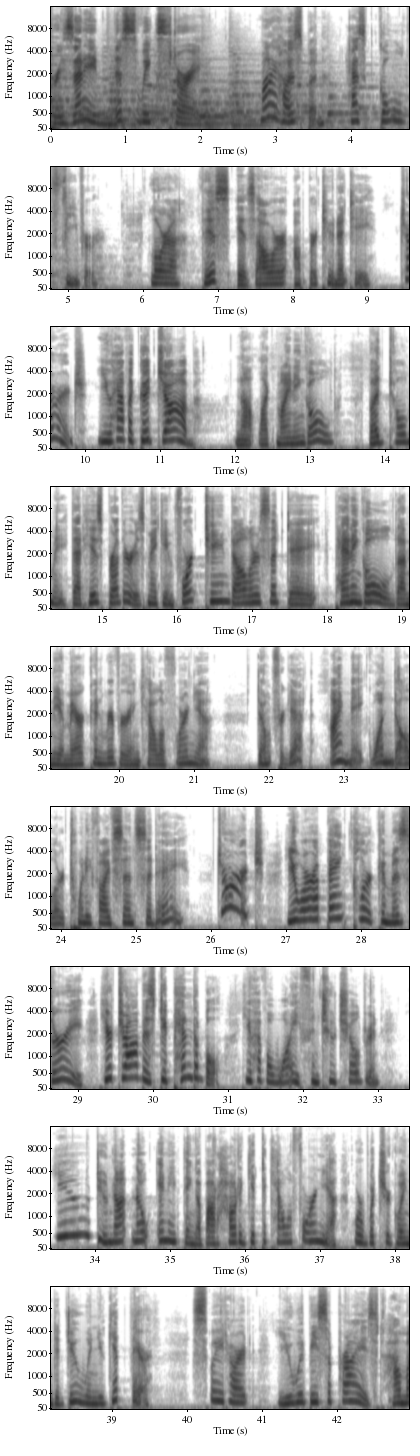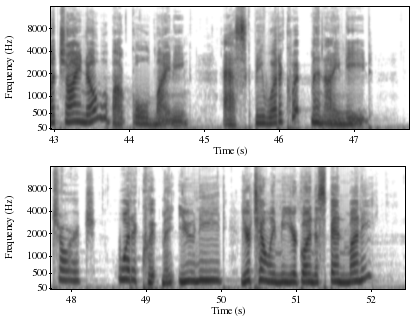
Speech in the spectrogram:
Presenting this week's story My husband has gold fever. Laura, this is our opportunity. George, you have a good job. Not like mining gold. Bud told me that his brother is making $14 a day panning gold on the American River in California. Don't forget, I make $1.25 a day. George, you are a bank clerk in Missouri. Your job is dependable. You have a wife and two children. You do not know anything about how to get to California or what you're going to do when you get there. Sweetheart, you would be surprised how much I know about gold mining. Ask me what equipment I need. George, what equipment you need? You're telling me you're going to spend money?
